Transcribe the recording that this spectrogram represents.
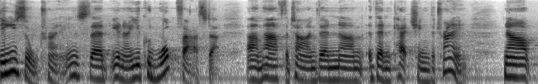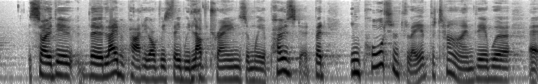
diesel trains that, you know, you could walk faster um, half the time than, um, than catching the train. Now, so the, the Labor Party, obviously, we loved trains and we opposed it, but importantly, at the time, there were, uh,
